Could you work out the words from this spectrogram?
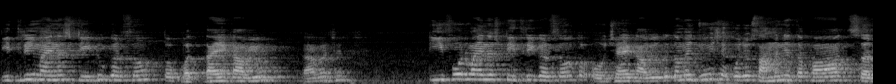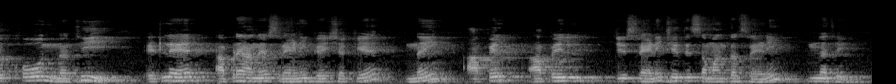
T three minus T two કરશો તો વત્તા એક આવ્યું, બરાબર છે? T four minus T three કરશો તો ઓછા એક આવ્યું. તો તમે જોઈ શકો છો, સામાન્ય તફાવત સરખો નથી. એટલે આપણે આને શ્રેણી કહી શકીએ નહીં. આપેલ આપેલ જે શ્રેણી છે તે સમાંતર શ્રેણી નથી.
